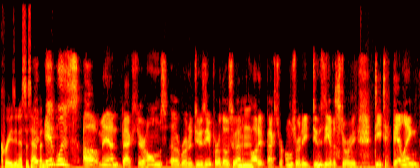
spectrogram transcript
craziness has happened. It was oh man, Baxter Holmes uh, wrote a doozy. For those who haven't caught it, Baxter Holmes wrote a doozy of a story detailing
